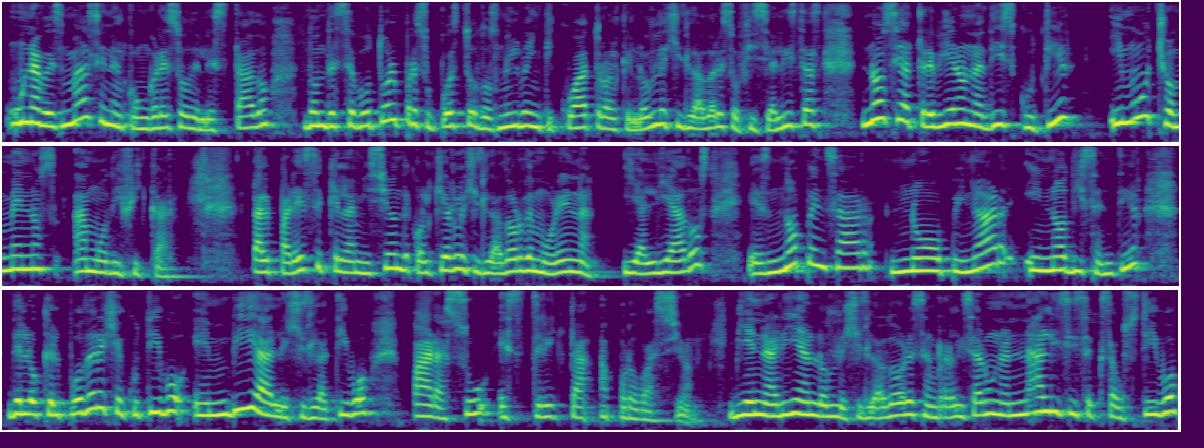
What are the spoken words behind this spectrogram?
una vez más en el Congreso del Estado, donde se votó el presupuesto 2024 al que los legisladores oficialistas no se atrevieron a discutir y mucho menos a modificar. Tal parece que la misión de cualquier legislador de Morena y aliados es no pensar, no opinar y no disentir de lo que el Poder Ejecutivo envía al legislativo para su estricta aprobación. Bien harían los legisladores en realizar un análisis exhaustivo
